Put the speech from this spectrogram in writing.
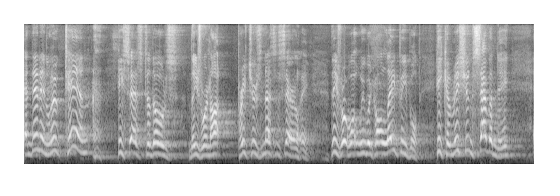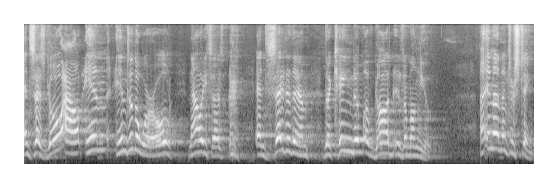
And then in Luke 10, he says to those, these were not preachers necessarily, these were what we would call lay people. He commissioned 70 and says, Go out in, into the world, now he says, and say to them, The kingdom of God is among you. Now, isn't that interesting?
